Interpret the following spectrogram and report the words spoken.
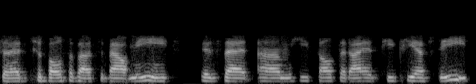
said to both of us about me is that um, he felt that I had PTSD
